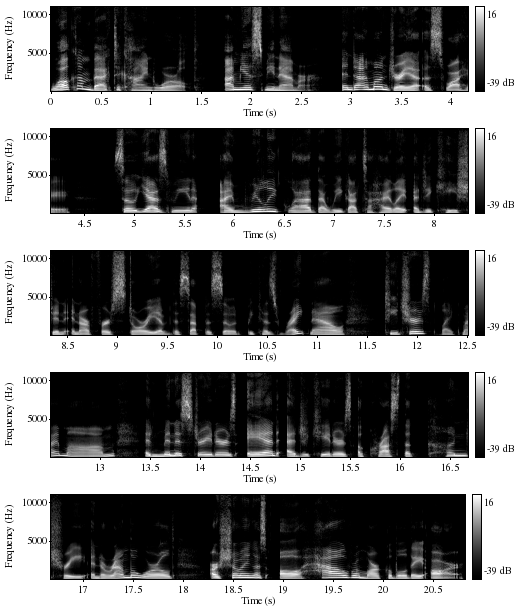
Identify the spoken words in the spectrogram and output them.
Welcome back to Kind World. I'm Yasmin Amer. And I'm Andrea Asuaje. So, Yasmin, I'm really glad that we got to highlight education in our first story of this episode because right now, teachers like my mom, administrators, and educators across the country and around the world are showing us all how remarkable they are.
